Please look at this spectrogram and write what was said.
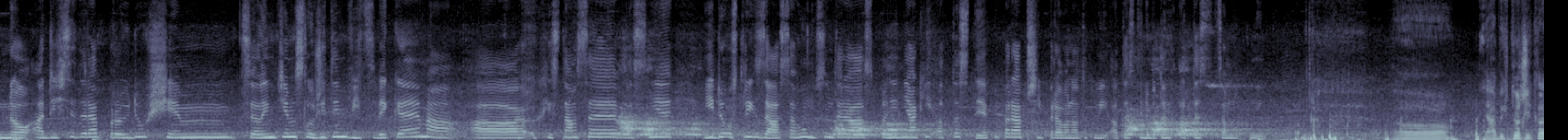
No a když si teda projdu všem celým tím složitým výcvikem a, a chystám se vlastně jít do ostrých zásahů, musím teda splnit nějaký atesty. Jak vypadá příprava na takový atesty nebo ten atest samotný? Uh, já bych to říkal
